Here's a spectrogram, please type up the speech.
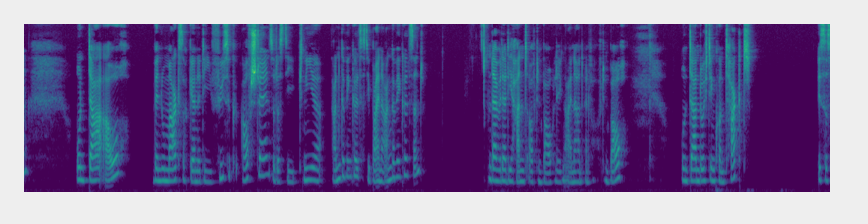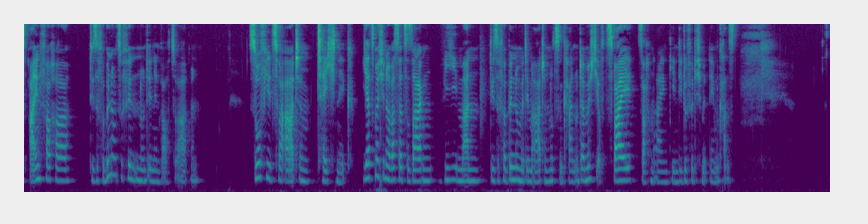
Und da auch, wenn du magst, auch gerne die Füße aufstellen, sodass die Knie angewinkelt, dass die Beine angewinkelt sind. Und dann wieder die Hand auf den Bauch legen, eine Hand einfach auf den Bauch. Und dann durch den Kontakt ist es einfacher, diese Verbindung zu finden und in den Bauch zu atmen. So viel zur Atemtechnik. Jetzt möchte ich noch was dazu sagen, wie man diese Verbindung mit dem Atem nutzen kann. Und da möchte ich auf zwei Sachen eingehen, die du für dich mitnehmen kannst.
